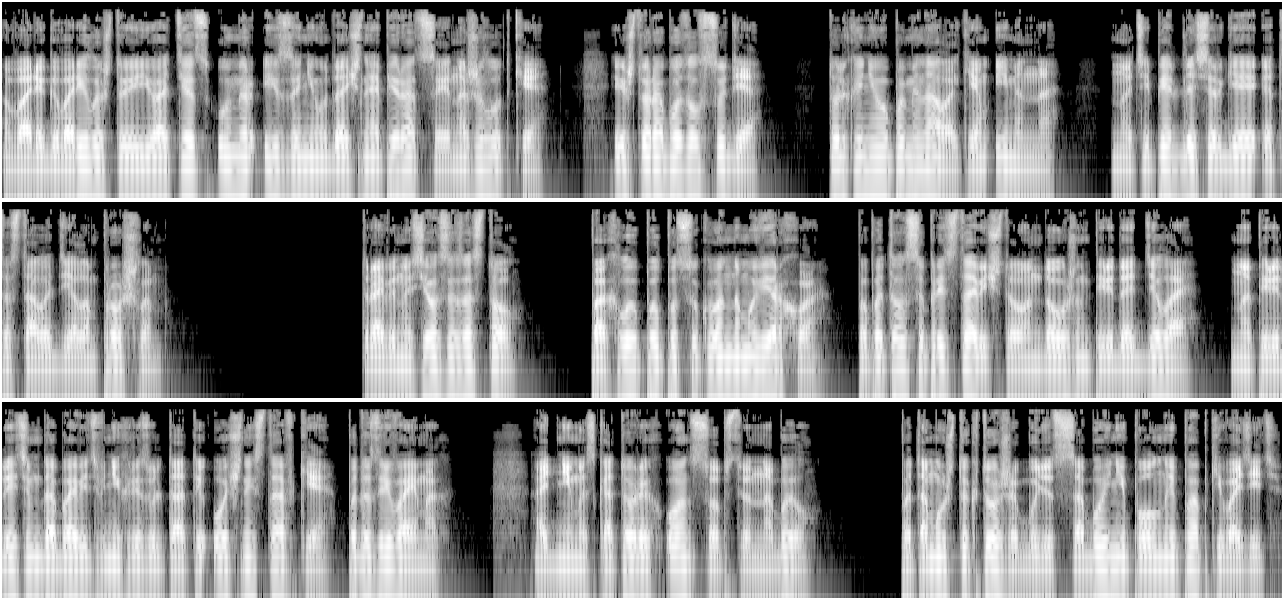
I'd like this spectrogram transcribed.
Варя говорила, что ее отец умер из-за неудачной операции на желудке и что работал в суде. Только не упоминала, кем именно. Но теперь для Сергея это стало делом прошлым. Травин уселся за стол, Похлопал по суконному верху, попытался представить, что он должен передать дела, но перед этим добавить в них результаты очной ставки подозреваемых, одним из которых он, собственно, был. Потому что кто же будет с собой неполные папки возить?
